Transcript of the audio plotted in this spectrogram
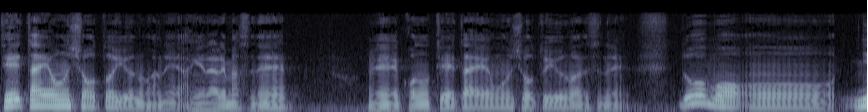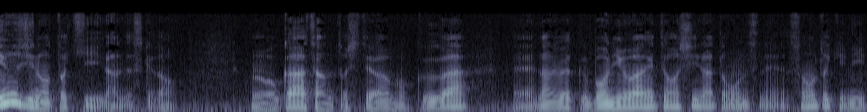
低体温症というのがね、挙げられますね。えー、この低体温症というのはですね、どうも、乳児の時なんですけど、お母さんとしては僕は、えー、なるべく母乳をあげてほしいなと思うんですね。その時に、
